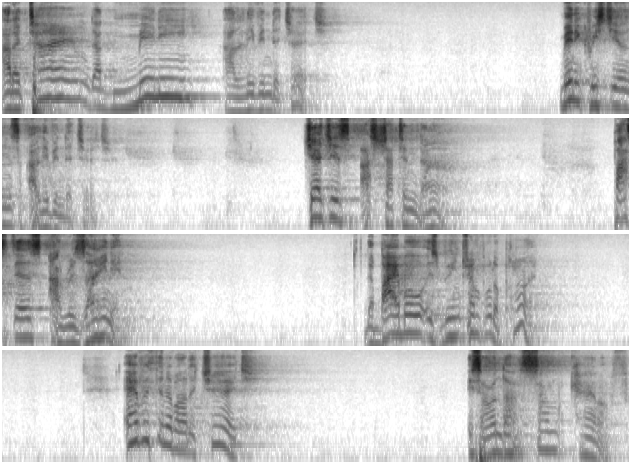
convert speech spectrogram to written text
At a time that many are leaving the church. Many Christians are leaving the church. Churches are shutting down. Pastors are resigning. The Bible is being trampled upon. Everything about the church is under some kind of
